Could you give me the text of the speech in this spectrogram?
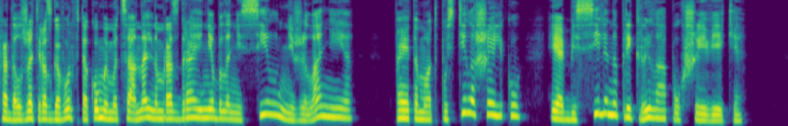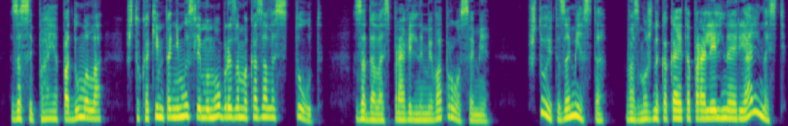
Продолжать разговор в таком эмоциональном раздрае не было ни сил, ни желания, поэтому отпустила шельку и обессиленно прикрыла опухшие веки. Засыпая, подумала, что каким-то немыслимым образом оказалась тут, задалась правильными вопросами. Что это за место? Возможно, какая-то параллельная реальность?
